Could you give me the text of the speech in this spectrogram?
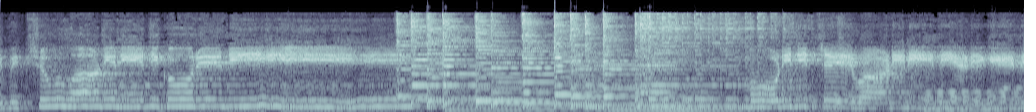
భిక్షువు వాడి నీది కోరేది. మోడినిచ్చేవాడి నీది అడిగేది.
